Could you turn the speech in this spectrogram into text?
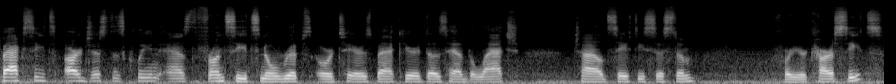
Back seats are just as clean as the front seats, no rips or tears back here. It does have the latch child safety system for your car seats.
